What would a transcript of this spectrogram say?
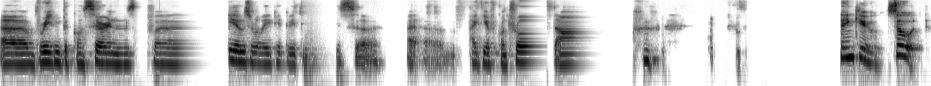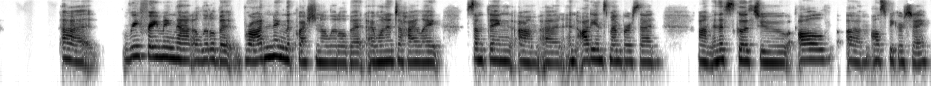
uh, bring the concerns of uh, related with this uh, uh, um, idea of control down. Thank you. So uh, reframing that a little bit, broadening the question a little bit, I wanted to highlight something um, an, an, audience member said, um, and this goes to all, um, all speakers today.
